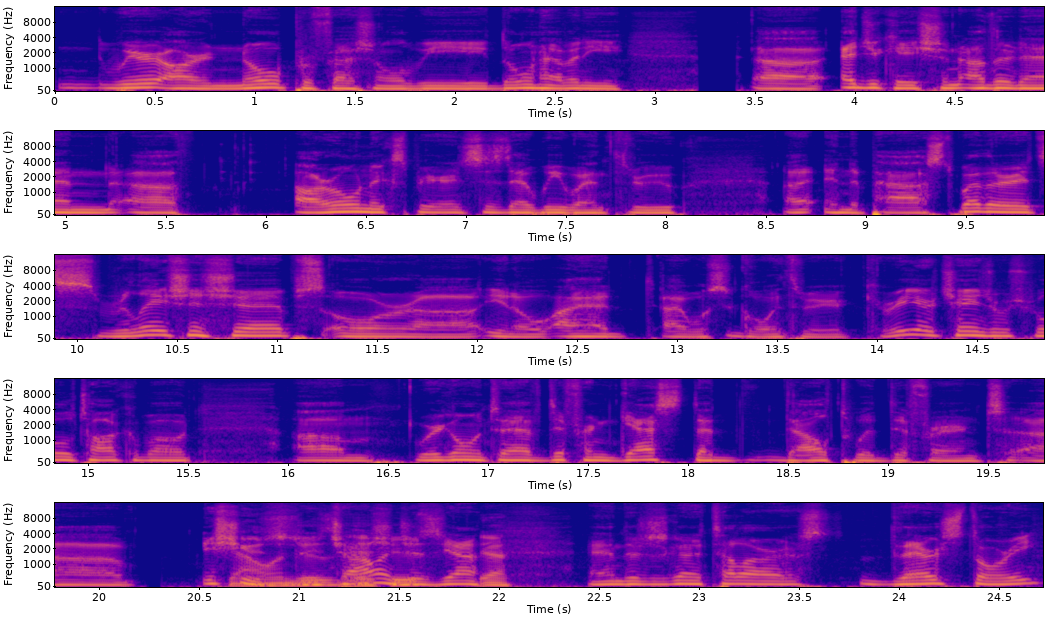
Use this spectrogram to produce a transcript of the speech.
we are no professional. We don't have any uh, education other than uh, our own experiences that we went through uh, in the past. Whether it's relationships or uh, you know, I had I was going through a career change, which we'll talk about. Um, we're going to have different guests that dealt with different uh, issues, Challenges, challenges, issues. yeah. Yeah. and they're just going to tell our their story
